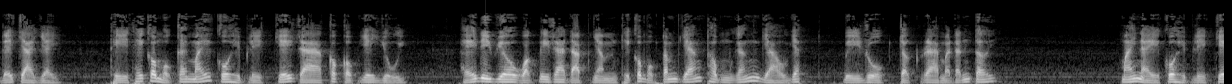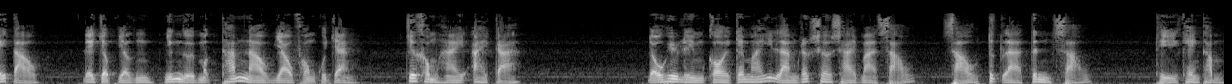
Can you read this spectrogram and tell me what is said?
để chà giày. Thì thấy có một cái máy của hiệp liệt chế ra có cột dây dụi. Hễ đi vô hoặc đi ra đạp nhầm thì có một tấm dáng thông gắn vào vách, bị ruột trật ra mà đánh tới. Máy này của hiệp liệt chế tạo để chọc giận những người mật thám nào vào phòng của chàng, chứ không hại ai cả. Đỗ hiếu liêm coi cái máy làm rất sơ sài mà xảo xảo tức là tinh xảo thì khen thầm,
